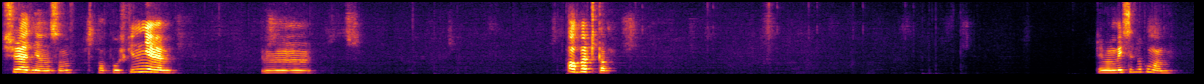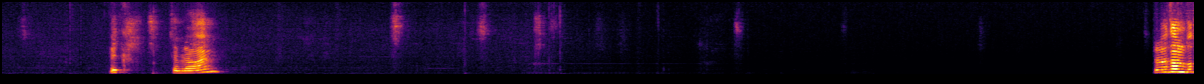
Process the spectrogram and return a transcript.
Średnio no są te papuszki. No nie wiem. Mm. O, beczka. Ja mam miejsce, tylko mam. Pyk. Zabrałem. Prawda, bo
